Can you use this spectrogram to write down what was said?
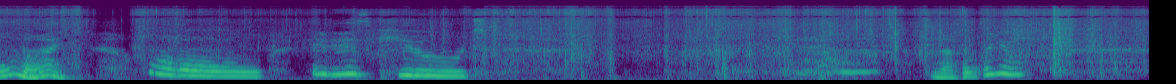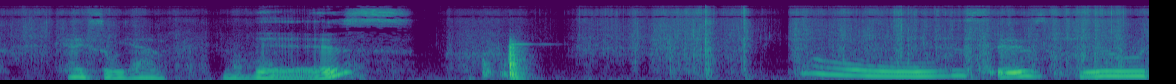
Oh my. Oh, it is cute. Nothing for you. Okay, so we have this. Oh, this is cute.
